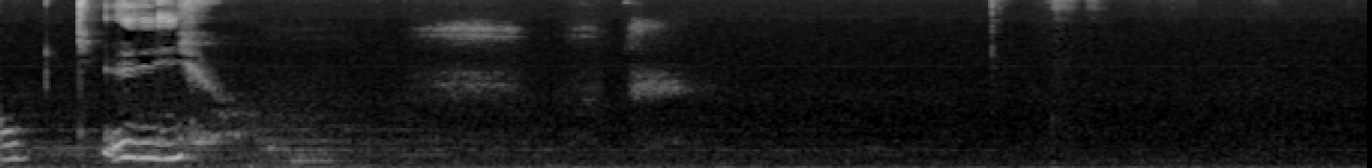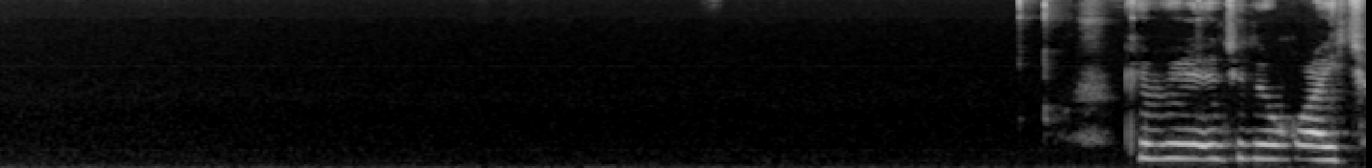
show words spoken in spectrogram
Okay. Into the white.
